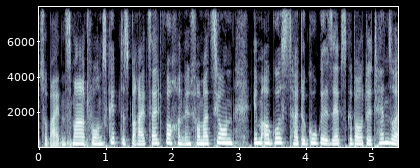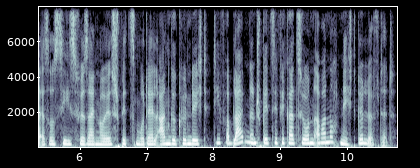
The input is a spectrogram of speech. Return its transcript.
Zu beiden Smartphones gibt es bereits seit Wochen Informationen. Im August hatte Google selbstgebaute Tensor-SoCs für sein neues Spitzenmodell angekündigt, die verbleibenden Spezifikationen aber noch nicht gelüftet.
